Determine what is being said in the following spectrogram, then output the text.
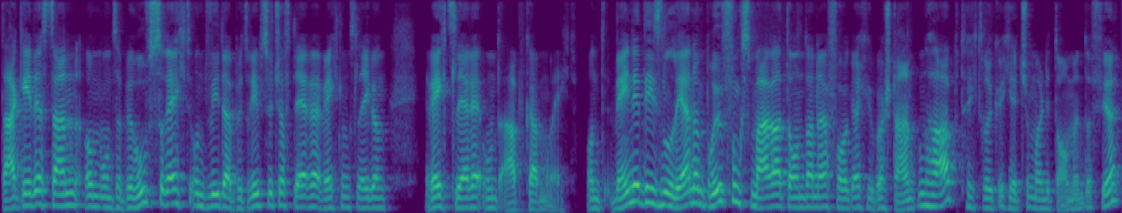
Da geht es dann um unser Berufsrecht und wieder Betriebswirtschaftslehre, Rechnungslegung, Rechtslehre und Abgabenrecht. Und wenn ihr diesen Lern- und Prüfungsmarathon dann erfolgreich überstanden habt, ich drücke euch jetzt schon mal die Daumen dafür,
